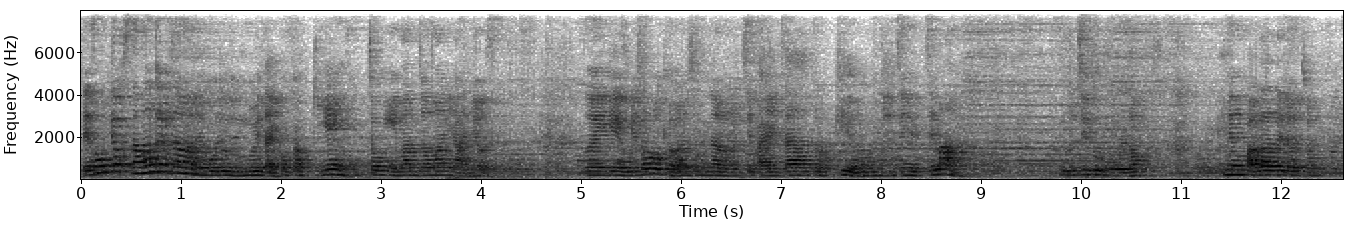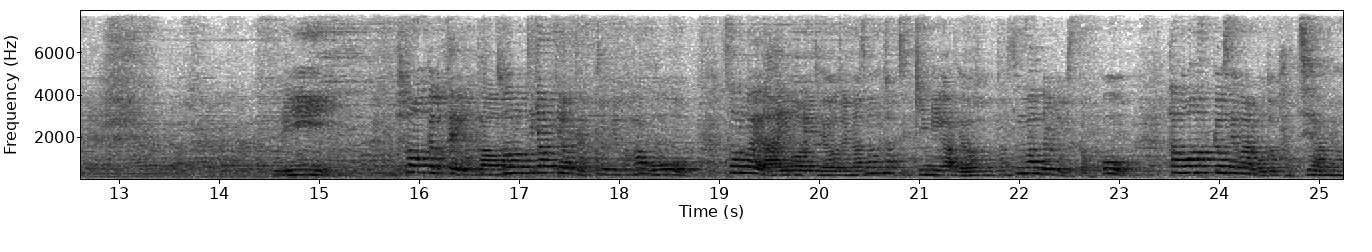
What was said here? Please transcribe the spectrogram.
내 성격상 한 글자만 읽어도 눈물이 날 것 같기에 걱정이 이만저만이 아니었어. 너에게 우리 서로 결혼식 날 울지 말자 그렇게 여러 번 다짐했지만 울지도 몰라. 그냥 받아들여줘. 우리 중학교 때부터 서로 티격태격 다투기도 하고 서로의 라이벌이 되어주며 성적 지킴이가 되어주었던 순간들도 있었고 학원 학교 생활 모두 같이 하며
